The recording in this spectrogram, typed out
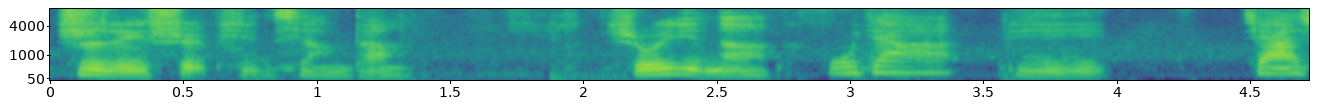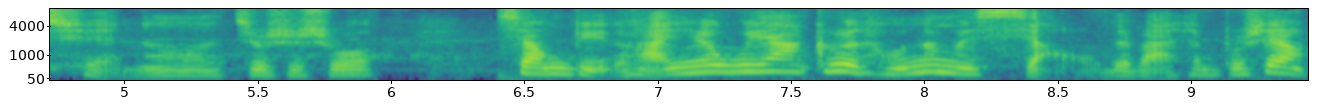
智力水平相当。所以呢，乌鸦比家犬呢，就是说，相比的话，因为乌鸦个头那么小，对吧？它不像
